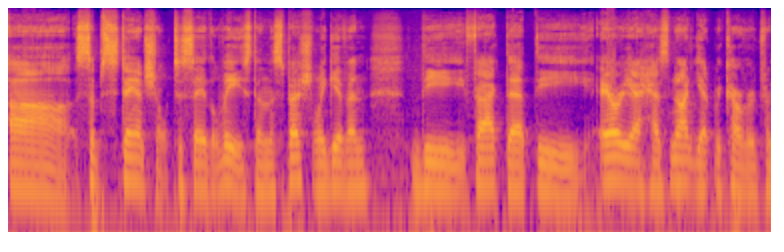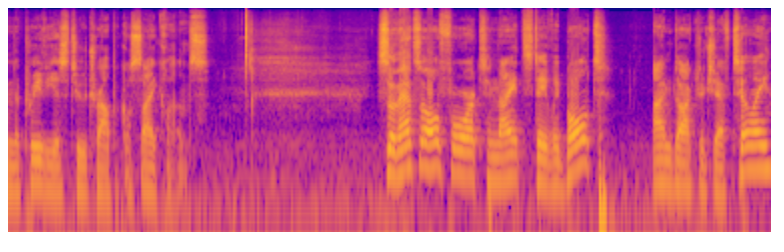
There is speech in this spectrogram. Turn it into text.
uh, substantial, to say the least, and especially given the fact that the area has not yet recovered from the previous two tropical cyclones. So that's all for tonight's Daily Bolt. I'm Dr. Jeff Tilley.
